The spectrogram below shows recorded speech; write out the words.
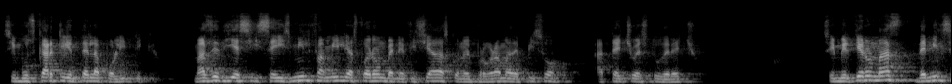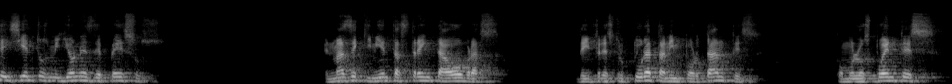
sin buscar clientela política. Más de 16 mil familias fueron beneficiadas con el programa de piso a techo es tu derecho. Se invirtieron más de 1.600 millones de pesos en más de 530 obras de infraestructura tan importantes como los puentes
